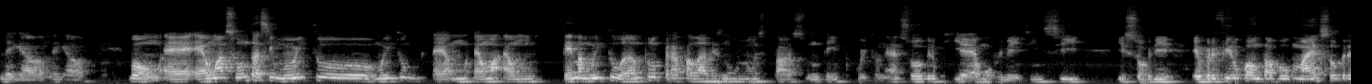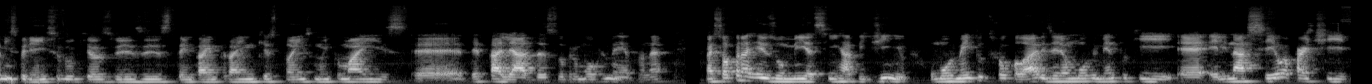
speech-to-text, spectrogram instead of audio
Legal, legal. Bom, é, é um assunto assim muito, muito é, um, é, uma, é um tema muito amplo para falar, às vezes, num, num, espaço, num tempo curto, né? Sobre o que é o movimento em si e sobre... Eu prefiro contar um pouco mais sobre a minha experiência do que, às vezes, tentar entrar em questões muito mais é, detalhadas sobre o movimento, né? Mas só para resumir, assim, rapidinho, o movimento dos focolares, ele é um movimento que é, ele nasceu a partir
